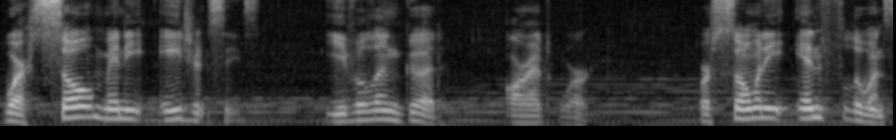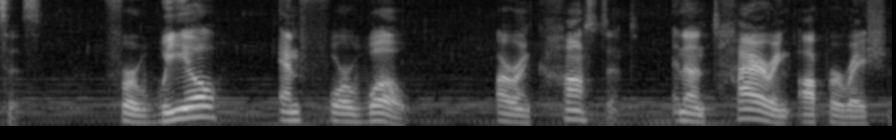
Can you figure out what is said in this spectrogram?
where so many agencies, evil and good, are at work, where so many influences, for weal and for woe, are in constant and untiring operation,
